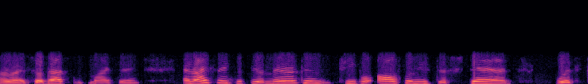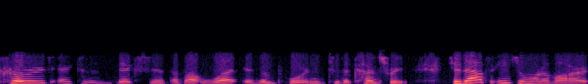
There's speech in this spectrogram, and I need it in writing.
All right, so that's my thing. And I think that the American people also need to stand with courage and conviction about what is important to the country. So that's each and one of our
